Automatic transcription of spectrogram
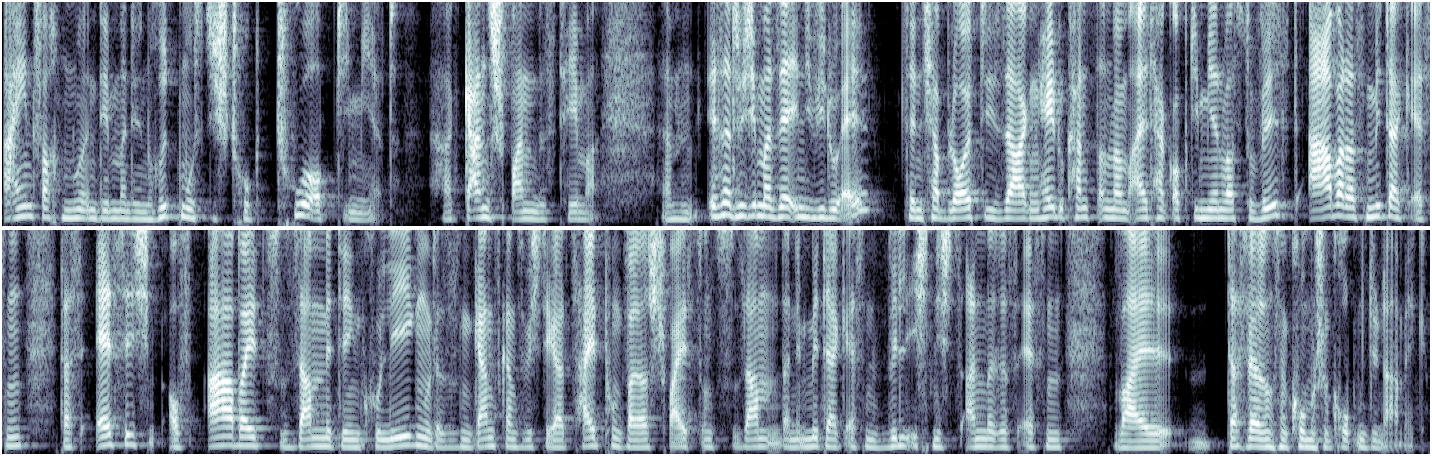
einfach nur indem man den Rhythmus, die Struktur optimiert. Ja, ganz spannendes Thema. Ähm, ist natürlich immer sehr individuell, denn ich habe Leute, die sagen, hey, du kannst an meinem Alltag optimieren, was du willst, aber das Mittagessen, das esse ich auf Arbeit zusammen mit den Kollegen und das ist ein ganz, ganz wichtiger Zeitpunkt, weil das schweißt uns zusammen. Und dann im Mittagessen will ich nichts anderes essen, weil das wäre sonst eine komische Gruppendynamik.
